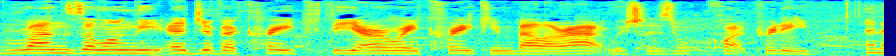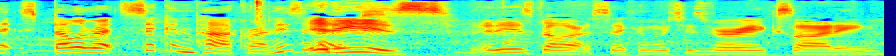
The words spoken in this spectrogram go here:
runs along the edge of a creek, the Yarrowee Creek in Ballarat, which is quite pretty. And it's Ballarat's second park run, isn't It it? is. It is Ballarat's second, which is very exciting.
